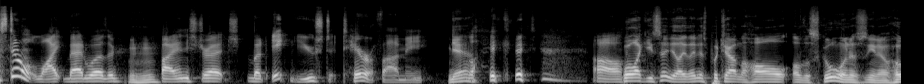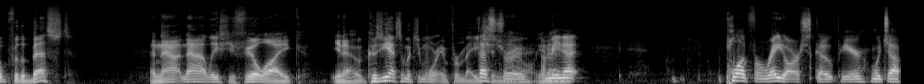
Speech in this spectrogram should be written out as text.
still don't like bad weather Mm-hmm. by any stretch, but it used to terrify me. Yeah. Like, it, Well, like you said, like they just put you out in the hall of the school and just you know hope for the best. And now, now at least you feel like you know because you have so much more information. that's true. now, I mean, know. I, plug for Radar Scope here, which I,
